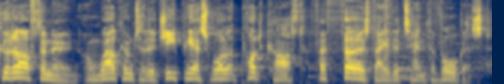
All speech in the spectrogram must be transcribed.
Good afternoon, and welcome to the GPS Wallet podcast for Thursday, the 10th of August.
